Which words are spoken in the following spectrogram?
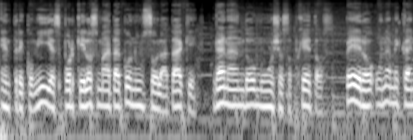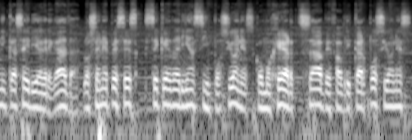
entre comillas, porque los mata con un solo ataque, ganando muchos objetos. Pero una mecánica sería agregada, los NPCs se quedarían sin pociones, como Heart sabe fabricar pociones,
